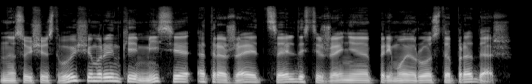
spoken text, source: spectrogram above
На существующем рынке миссия отражает цель достижения прямой роста продаж.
